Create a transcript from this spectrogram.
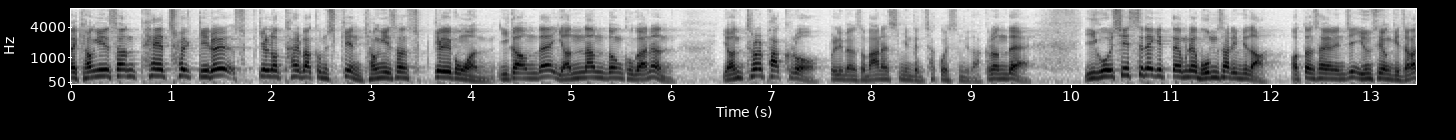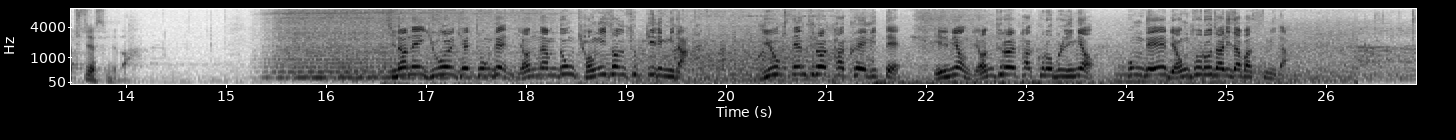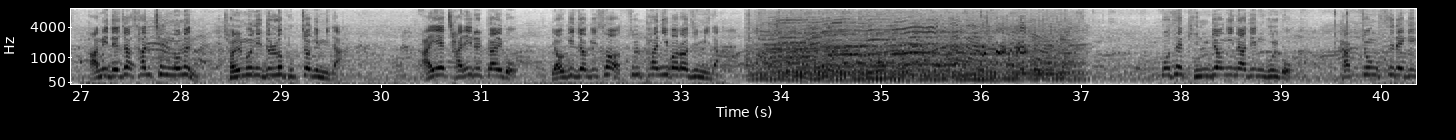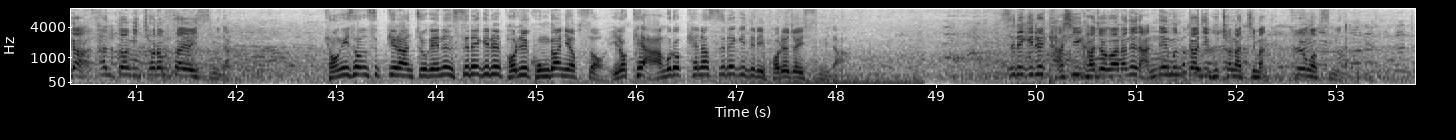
네, 경의선 폐철길을 숲길로 탈바꿈시킨 경의선 숲길공원. 이 가운데 연남동 구간은 연트럴 파크로 불리면서 많은 시민들이 찾고 있습니다. 그런데 이곳이 쓰레기 때문에 몸살입니다. 어떤 사연인지 윤수영 기자가 취재했습니다. 지난해 6월 개통된 연남동 경의선 숲길입니다. 뉴욕 센트럴 파크에 빗대 일명 연트럴 파크로 불리며 홍대의 명소로 자리 잡았습니다. 밤이 되자 산책로는 젊은이들로 북적입니다. 아예 자리를 깔고 여기저기서 술판이 벌어집니다. 곳에 빈병이 나뒹 굴고 각종 쓰레기가 산더미처럼 쌓여 있습니다. 경의선 숲길 안쪽에는 쓰레기를 버릴 공간이 없어 이렇게 아무렇게나 쓰레기들이 버려져 있습니다. 쓰레기를 다시 가져가라는 안내문까지 붙여놨지만 소용없습니다.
